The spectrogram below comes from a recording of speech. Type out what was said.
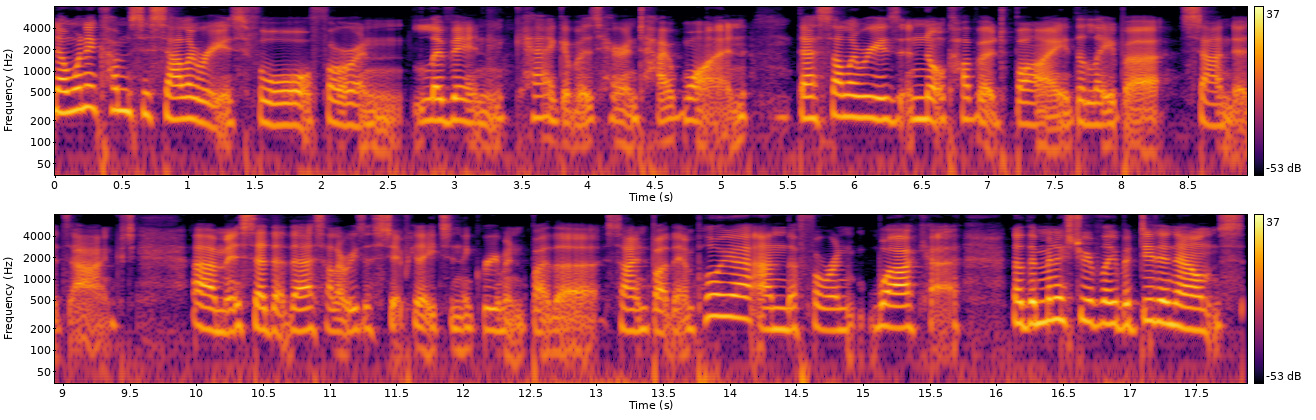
Now, when it comes to salaries for foreign live in caregivers here in Taiwan, their salaries are not covered by the Labour Standards Act. Um, it said that their salaries are stipulated in agreement by the signed by the employer and the foreign worker. Now, the Ministry of Labour did announce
